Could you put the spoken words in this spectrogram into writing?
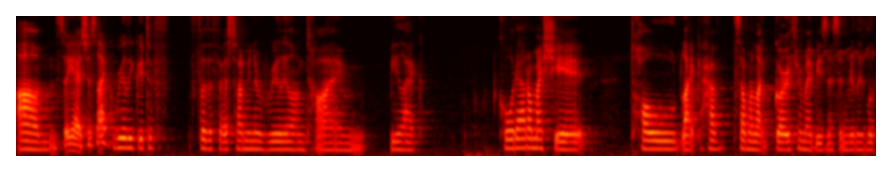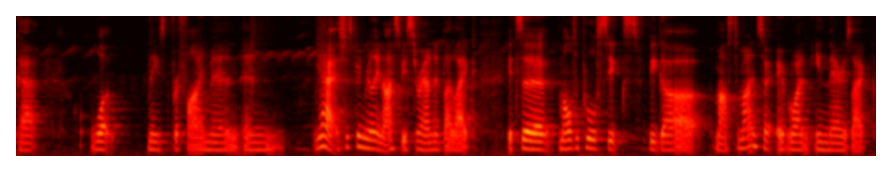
Um, so yeah, it's just like really good to, f- for the first time in a really long time, be like called out on my shit, told like have someone like go through my business and really look at what needs refinement and yeah, it's just been really nice to be surrounded by like it's a multiple six figure mastermind, so everyone in there is like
